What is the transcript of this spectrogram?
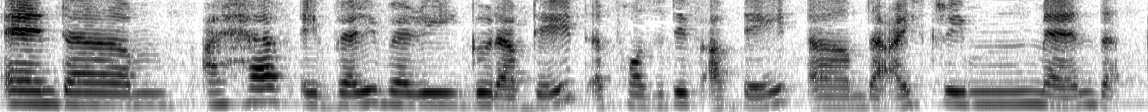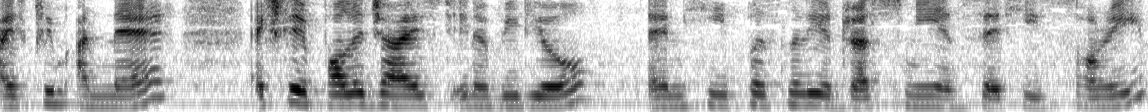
And um, I have a very, very good update, a positive update. Um, the ice cream man, the ice cream Anner, actually apologized in a video and he personally addressed me and said he's sorry.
